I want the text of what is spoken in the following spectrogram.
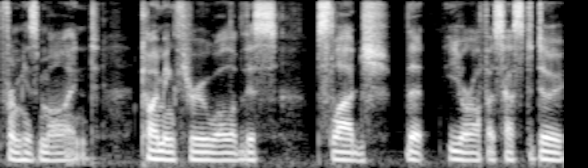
from his mind, combing through all of this sludge that your office has to do.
